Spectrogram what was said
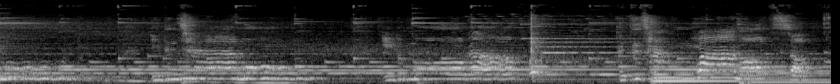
레몬이든 차몬 이든 뭐가 됐든 상관없어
